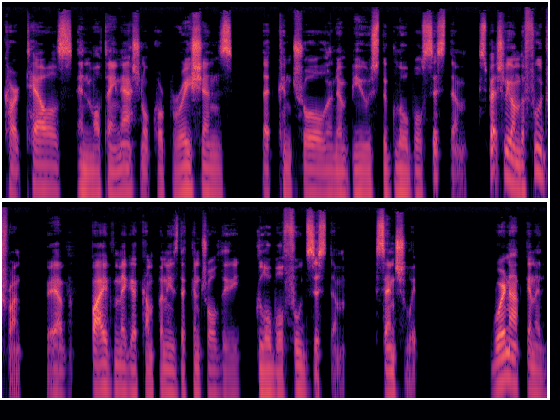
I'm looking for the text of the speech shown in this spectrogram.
cartels and multinational corporations that control and abuse the global system, especially on the food front. We have five mega companies that control the global food system, essentially. We're not going to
